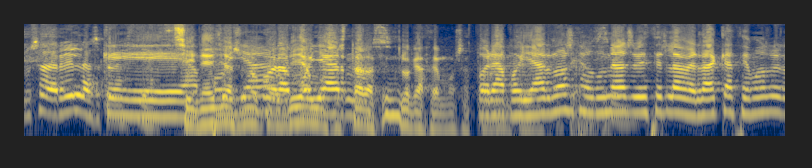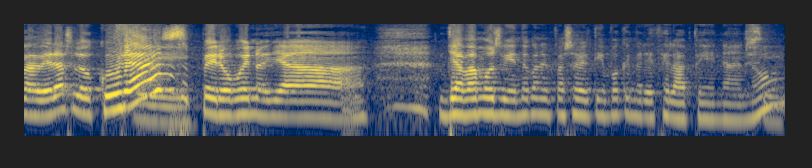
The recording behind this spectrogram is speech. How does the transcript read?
Vamos a darle las que Sin ellas no podríamos estar haciendo lo que hacemos. por apoyarnos, que algunas veces la verdad que hacemos verdaderas locuras, Sí. pero bueno, ya, ya vamos viendo con el paso del tiempo que merece la pena, ¿no?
